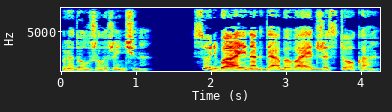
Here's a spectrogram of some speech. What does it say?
продолжила женщина. Судьба иногда бывает жестока.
